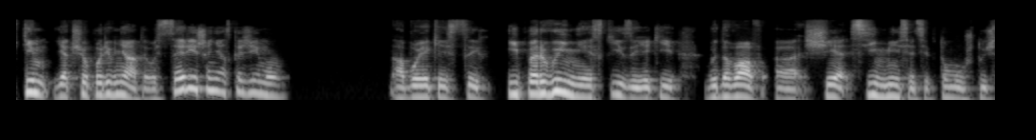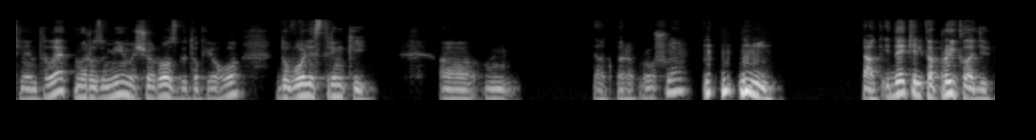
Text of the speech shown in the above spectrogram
Втім, якщо порівняти ось це рішення, скажімо, або якесь з цих, і первинні ескізи, які видавав е, ще 7 місяців тому штучний інтелект, ми розуміємо, що розвиток його доволі стрімкий. Е, Так, перепрошую. Так, і декілька прикладів,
